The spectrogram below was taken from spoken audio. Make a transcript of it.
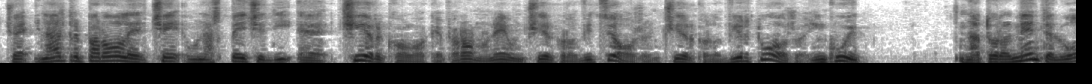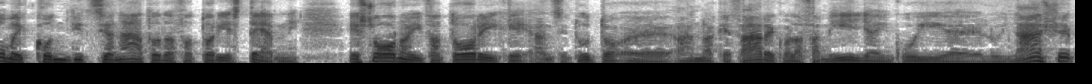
Cioè, in altre parole, c'è una specie di eh, circolo, che però non è un circolo vizioso, è un circolo virtuoso, in cui Naturalmente l'uomo è condizionato da fattori esterni e sono i fattori che anzitutto eh, hanno a che fare con la famiglia in cui eh, lui nasce,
